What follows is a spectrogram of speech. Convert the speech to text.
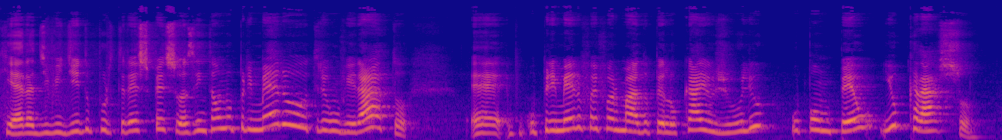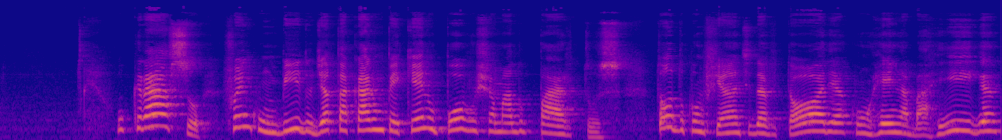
que era dividido por três pessoas. Então, no primeiro triunvirato, é, o primeiro foi formado pelo Caio Júlio, o Pompeu e o Crasso. O Crasso foi incumbido de atacar um pequeno povo chamado Partos. Todo confiante da vitória, com o rei na barriga,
